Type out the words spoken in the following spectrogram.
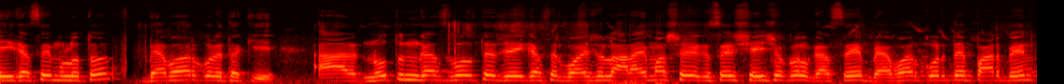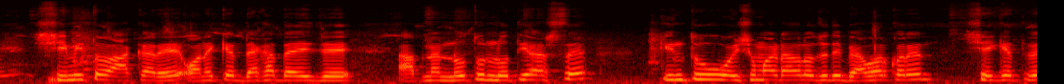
এই গাছে মূলত ব্যবহার করে থাকি। আর নতুন গাছ বলতে যেই গাছের বয়স হলো আড়াই মাস হয়ে গেছে, সেই সকল গাছে ব্যবহার করতে পারবেন সীমিত আকারে। অনেকে দেখা দেয় যে আপনার নতুন লতি আসছে, কিন্তু ওই সময়টা হলো যদি ব্যবহার করেন, সেই ক্ষেত্রে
